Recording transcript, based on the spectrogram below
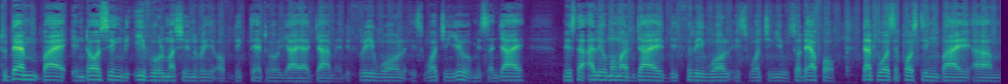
to them by endorsing the evil machinery of dictator Yaya Jammeh. The free world is watching you, Mr. Njai. Mr. Ali Momar Njai, the free world is watching you. So therefore, that was a posting by um,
